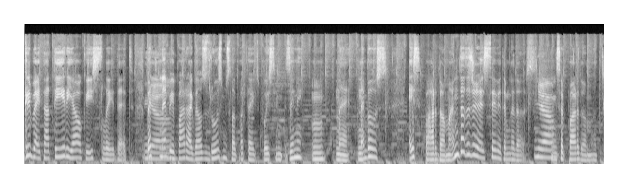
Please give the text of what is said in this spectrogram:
gribēju tā tīri jauki izslīdēt. Bet. Jā. nebija pārāk daudz drosmes, lai pateiktu, puisim, zini, mm, nē, nebūs. Es pārdomāju, nu, tā dažreiz sievietēm gadās. Jā. Viņas var pārdomāt.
